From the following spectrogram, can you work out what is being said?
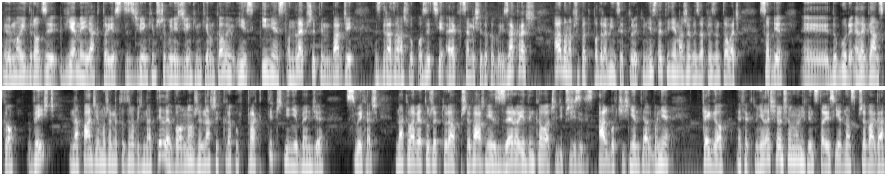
yy, moi drodzy, wiemy jak to jest z dźwiękiem, szczególnie z dźwiękiem kierunkowym i jest, im jest on lepszy, tym bardziej zdradza naszą pozycję, a jak chcemy się do kogoś zakraść, albo na przykład po drabince, której tu niestety nie ma, żeby zaprezentować sobie do góry elegancko wyjść, na padzie możemy to zrobić na tyle wolno, że naszych kroków praktycznie nie będzie słychać. Na klawiaturze, która przeważnie jest zero-jedynkowa, czyli przycisk jest albo wciśnięty, albo nie, tego efektu nie da się osiągnąć, więc to jest jedna z, przewaga,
